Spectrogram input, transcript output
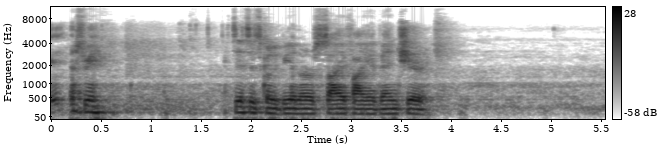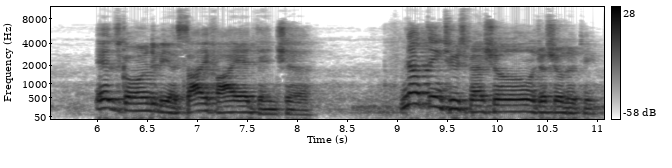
Excuse me since it's going to be another sci-fi adventure. It's going to be a sci-fi adventure. Nothing too special, just show the team.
